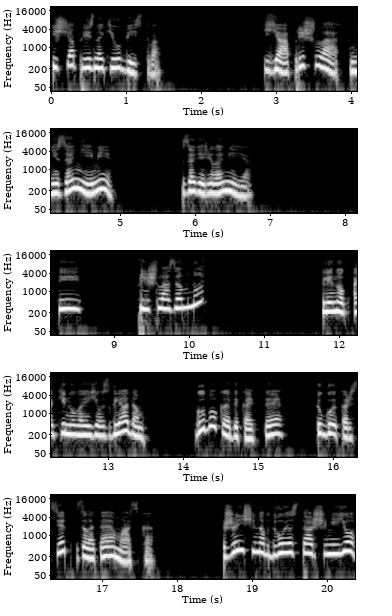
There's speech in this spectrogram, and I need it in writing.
ища признаки убийства. «Я пришла не за ними», — заверила Мия. «Ты пришла за мной?» Клинок окинула ее взглядом. Глубокое декольте, тугой корсет, золотая маска. Женщина вдвое старше нее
